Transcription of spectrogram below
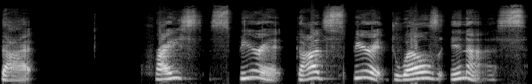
that Christ's spirit, God's spirit dwells in us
